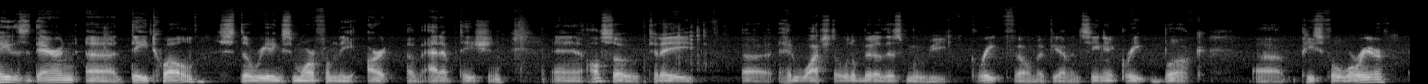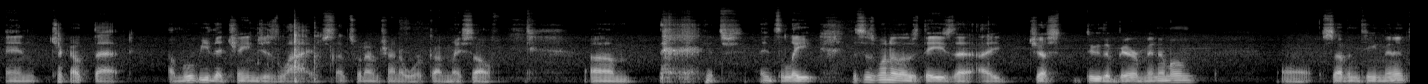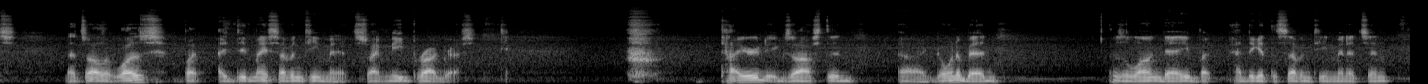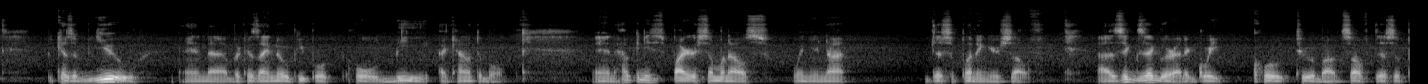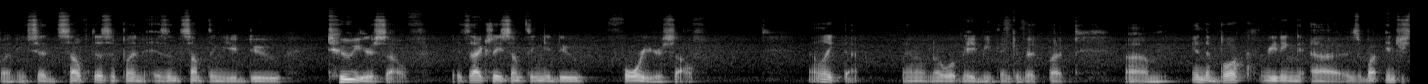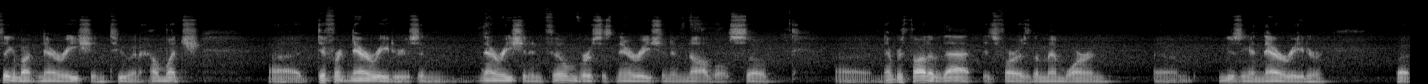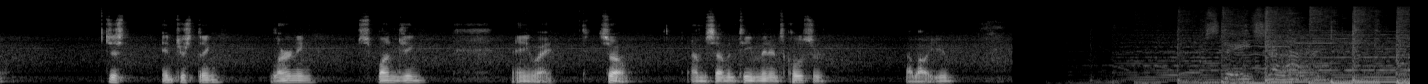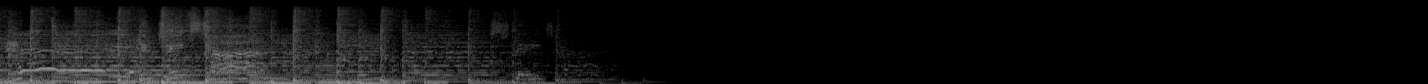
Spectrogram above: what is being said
Hey, this is Darren. Uh, day 12. Still reading some more from The Art of Adaptation. And also, today, uh, had watched a little bit of this movie. Great film if you haven't seen it. Great book. Uh, Peaceful Warrior. And check out that. A movie that changes lives. That's what I'm trying to work on myself. Um, it's, it's late. This is one of those days that I just do the bare minimum. Uh, 17 minutes that's all it was, but I did my 17 minutes, so I made progress. Tired, exhausted, uh, going to bed. It was a long day, but had to get the 17 minutes in because of you and uh, because I know people hold me accountable. And how can you inspire someone else when you're not disciplining yourself? Uh, Zig Ziglar had a great quote too about self-discipline. He said self-discipline isn't something you do to yourself. It's actually something you do for yourself. I like that. I don't know what made me think of it, but um, in the book, reading uh, is about, interesting about narration too, and how much uh, different narrators and narration in film versus narration in novels. So, uh, never thought of that as far as the memoir and um, using a narrator. But just interesting, learning, sponging. Anyway, so I'm 17 minutes closer. How about you?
